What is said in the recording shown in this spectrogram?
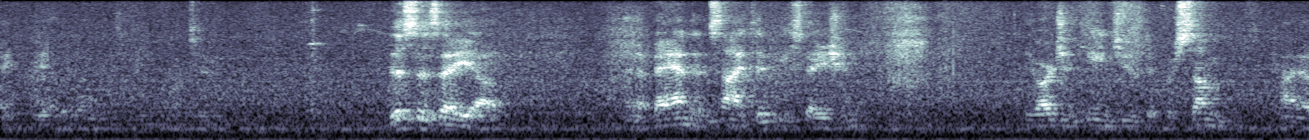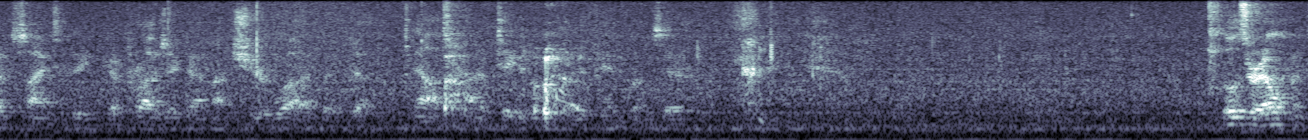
make the other landings if you want to. This is a, uh, an abandoned scientific station. The Argentines used it for some kind of scientific uh, project, I'm not sure what, but, uh, now it's kind of taken over by the penguins there. Those are elephant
